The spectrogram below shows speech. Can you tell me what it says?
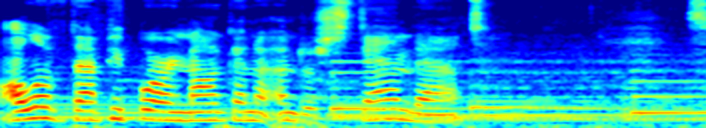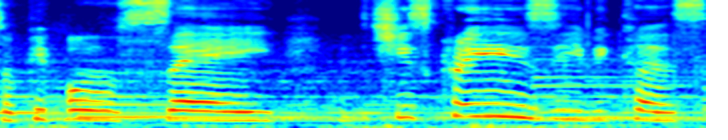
all of that people are not going to understand that so people say she's crazy because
